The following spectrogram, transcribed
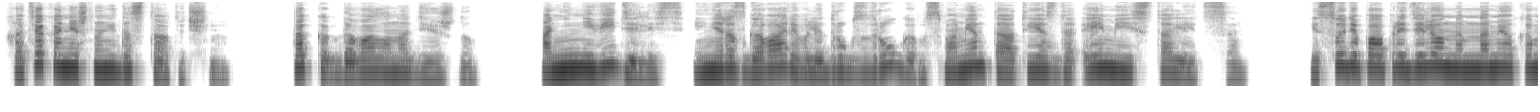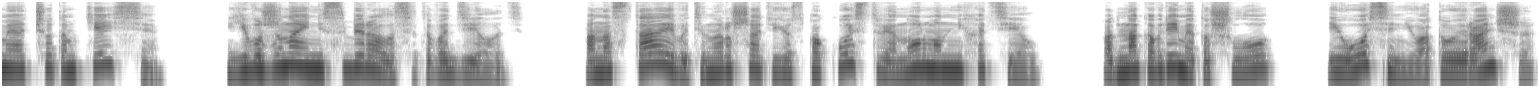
хотя, конечно, недостаточно, так как давало надежду. Они не виделись и не разговаривали друг с другом с момента отъезда Эми из столицы. И, судя по определенным намекам и отчетам Кейси, его жена и не собиралась этого делать. А настаивать и нарушать ее спокойствие Норман не хотел. Однако время-то шло, и осенью, а то и раньше,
